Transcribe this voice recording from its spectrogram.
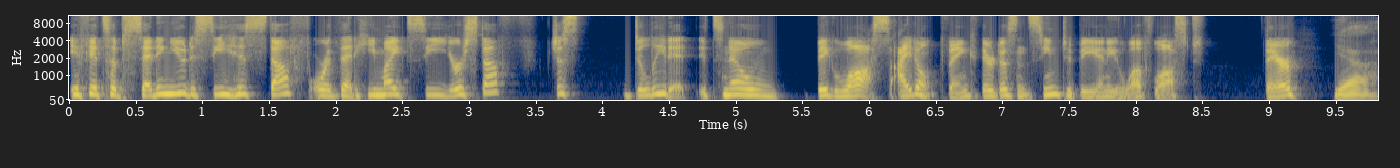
if it's upsetting you to see his stuff or that he might see your stuff, just delete it. It's no big loss. I don't think there doesn't seem to be any love lost there. Yeah.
